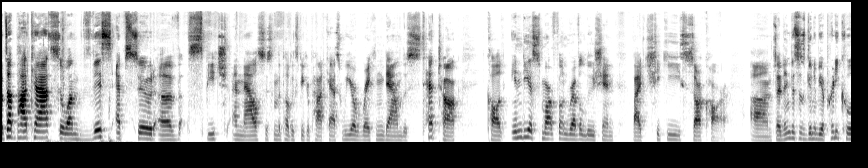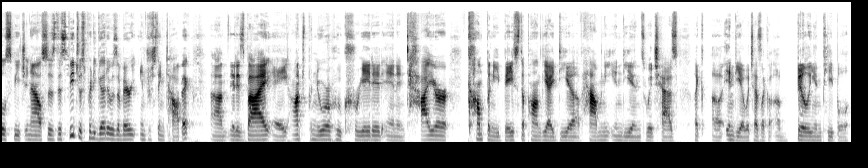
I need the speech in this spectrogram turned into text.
What's up, podcast? So, on this episode of Speech Analysis on the Public Speaker Podcast, we are breaking down this TED Talk called India Smartphone Revolution by Chiki Sarkar. Um, so I think this is going to be a pretty cool speech analysis. This speech was pretty good. It was a very interesting topic. Um, it is by a entrepreneur who created an entire company based upon the idea of how many Indians, which has like uh, India, which has like a, billion people,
